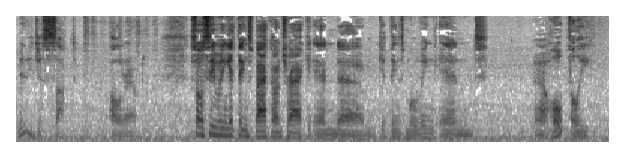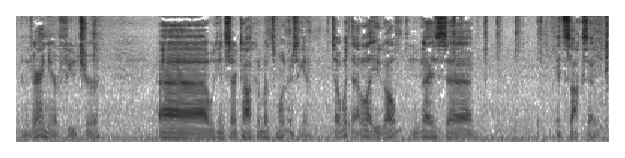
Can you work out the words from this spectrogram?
really just sucked all around. So we'll see if we can get things back on track and um, get things moving and uh, hopefully in the very near future, uh, we can start talking about some winners again. So with that, I'll let you go. You guys, uh, it sucks out.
